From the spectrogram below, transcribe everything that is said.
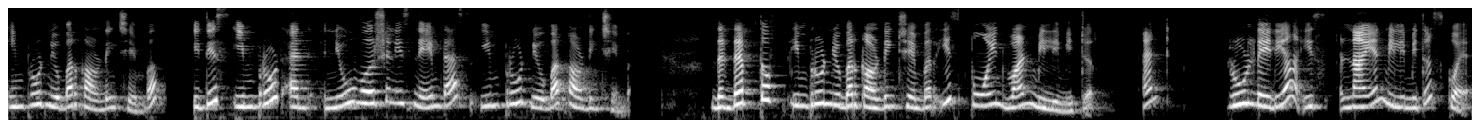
improved Neubauer counting chamber. It is improved and new version is named as improved Neubauer counting chamber. The depth of improved Neubauer counting chamber is 0.1 millimeter and ruled area is 9 millimeter square.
